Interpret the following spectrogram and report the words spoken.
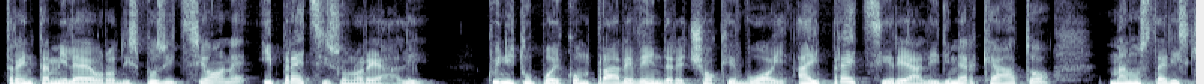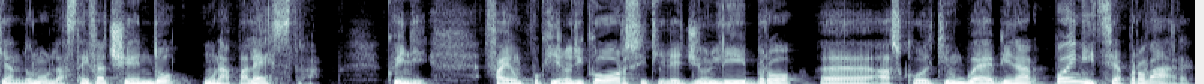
30.000 euro a disposizione, i prezzi sono reali, quindi tu puoi comprare e vendere ciò che vuoi ai prezzi reali di mercato, ma non stai rischiando nulla, stai facendo una palestra. Quindi fai un pochino di corsi, ti leggi un libro, eh, ascolti un webinar, poi inizi a provare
